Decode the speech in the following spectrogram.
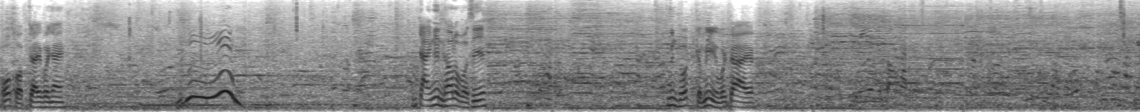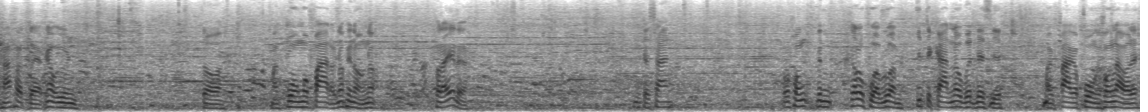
โอ้ขอบใจพ่อใหญ่อื้อหือจ่ายเงินเขาหรอบ่สิ เงินสดก็มีบ่จ่ายมีเงินอยู่สองพันหาข้าวแตกแนวอื่นต่อหมักพวงมาปลาดอกเนาะพี่น้องเนาะเท่าไหร่เหรอมันก็ซ่านก็คงเป็นก็เราขวบรวมกิจการเราเบิดได้สิหมักปลากระพวงกับของเราเลย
